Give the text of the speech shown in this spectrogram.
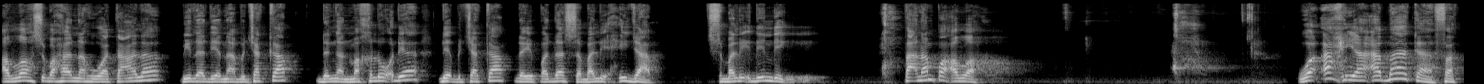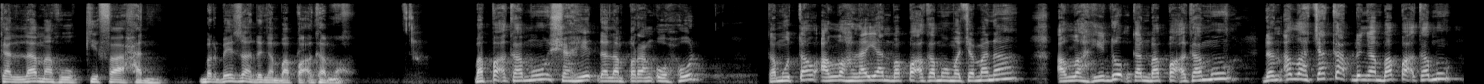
Allah Subhanahu wa taala bila dia nak bercakap dengan makhluk dia, dia bercakap daripada sebalik hijab, sebalik dinding. Tak nampak Allah. Wa ahya abaka fakallamahu kifahan. Berbeza dengan bapa kamu. Bapa kamu syahid dalam perang Uhud. Kamu tahu Allah layan bapa kamu macam mana? Allah hidupkan bapa kamu dan Allah cakap dengan bapa kamu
